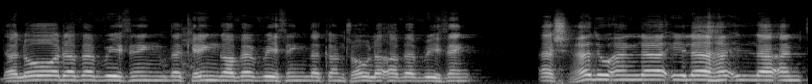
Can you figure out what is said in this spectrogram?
the Lord of everything, the King of everything, the controller of everything. أشهد أن لا إله إلا أنت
